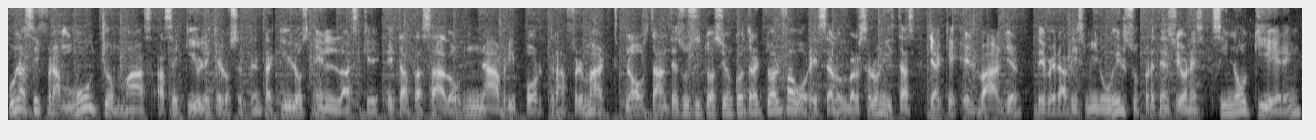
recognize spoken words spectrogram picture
una cifra mucho más asequible que los 70 kilos en las que está tasado Nabri por Transfermarkt. No obstante, su situación contractual favorece a los barcelonistas, ya que el Bayern deberá disminuir sus pretensiones si no quieren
